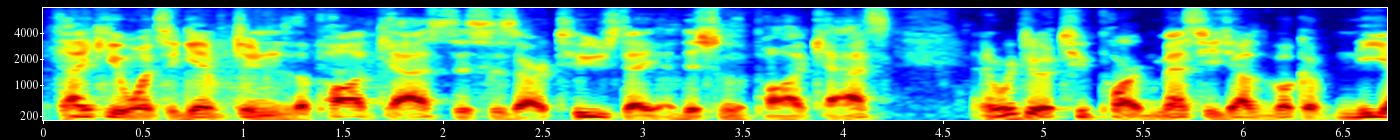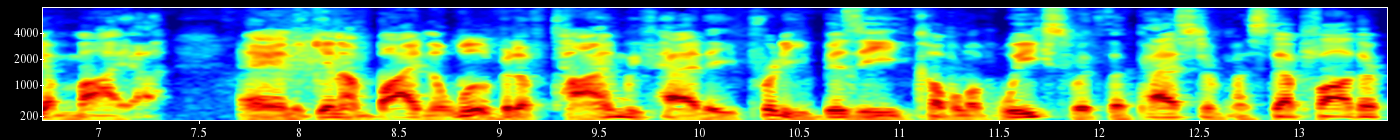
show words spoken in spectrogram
Thank you once again for tuning to the podcast. This is our Tuesday edition of the podcast. And we're doing a two part message out of the book of Nehemiah. And again, I'm biding a little bit of time. We've had a pretty busy couple of weeks with the pastor of my stepfather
